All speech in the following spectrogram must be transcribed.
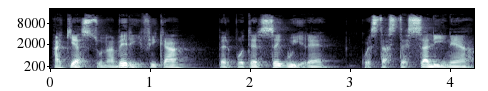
ha chiesto una verifica per poter seguire questa stessa linea.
